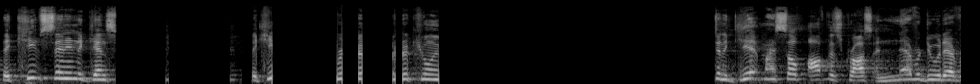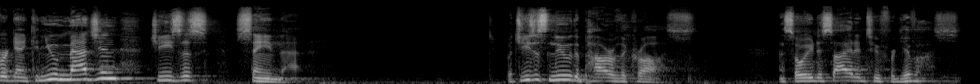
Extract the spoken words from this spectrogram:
They keep sinning against me. They keep ridiculing me. I'm just going to get myself off this cross and never do it ever again. Can you imagine Jesus saying that? But Jesus knew the power of the cross, and so he decided to forgive us.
